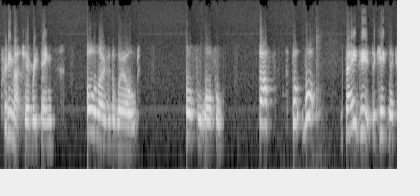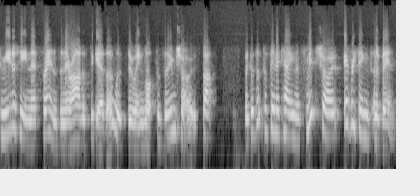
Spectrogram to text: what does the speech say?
pretty much everything all over the world. Awful, awful stuff. But what they did to keep their community and their friends and their artists together was doing lots of Zoom shows. But because it's a Finucane and Smith show, everything's an event.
